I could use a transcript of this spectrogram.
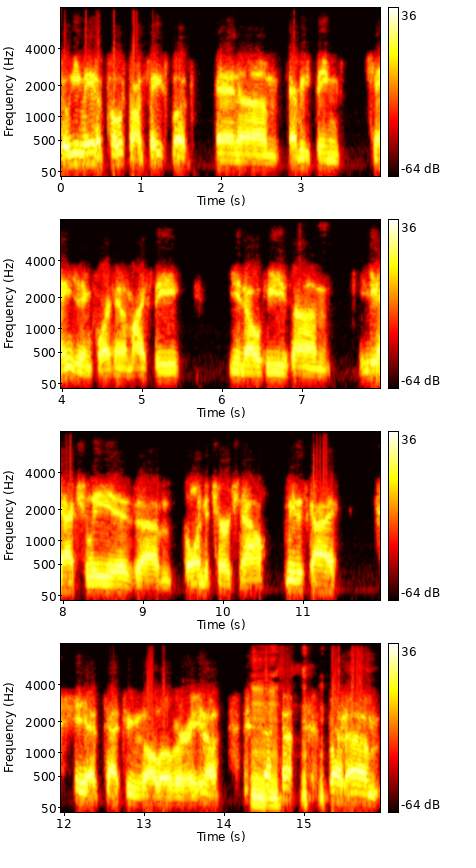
so he made a post on Facebook and, um, everything's changing for him. I see, you know, he's, um, he actually is um, going to church now. I mean, this guy, he has tattoos all over, you know. Mm-hmm. but um,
